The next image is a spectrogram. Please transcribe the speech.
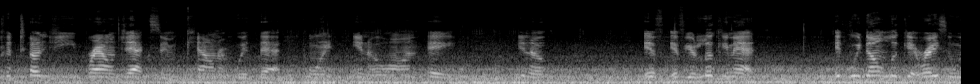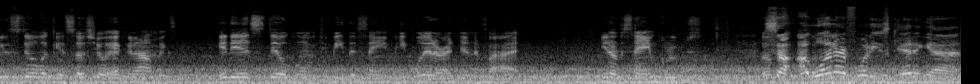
Ketanji Brown Jackson countered with that point. You know, on a, you know, if if you're looking at if we don't look at race and we still look at socioeconomics, it is still going to be the same people that are identified. You know, the same groups. So I wonder if what he's getting at,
